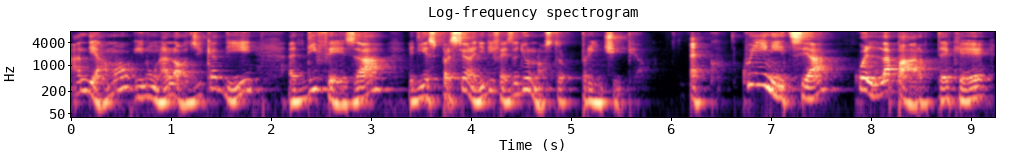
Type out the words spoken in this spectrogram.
andiamo in una logica di eh, difesa e di espressione di difesa di un nostro principio. Ecco, qui inizia quella parte che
